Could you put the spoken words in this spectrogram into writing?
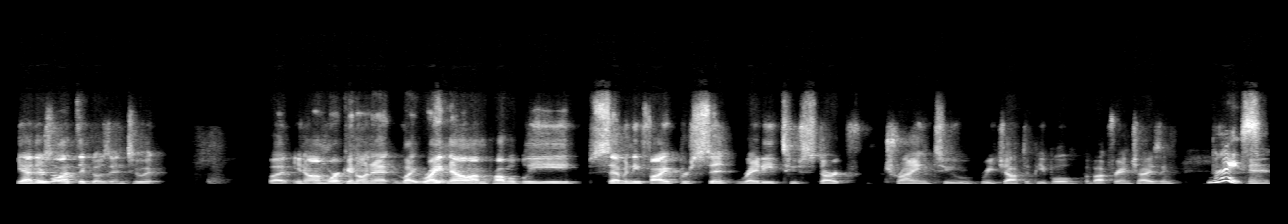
yeah there's a lot that goes into it but you know i'm working on it like right now i'm probably 75% ready to start trying to reach out to people about franchising. Nice. And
